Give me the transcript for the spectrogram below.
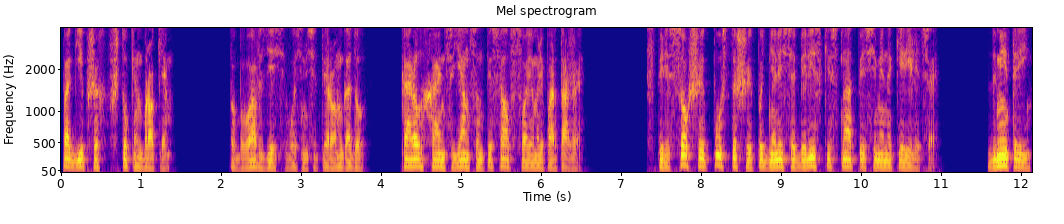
погибших в Штукенброке. Побывав здесь в 81 году, Карл Хайнц Янсен писал в своем репортаже. В пересохшие пустоши поднялись обелиски с надписями на кириллице. Дмитрий,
